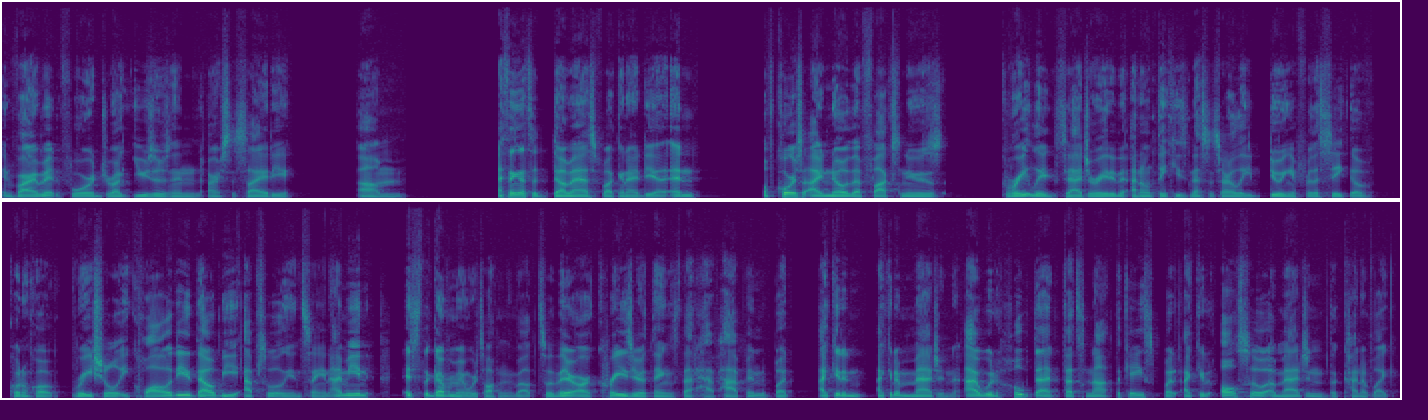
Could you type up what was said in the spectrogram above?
environment for drug users in our society. Um, I think that's a dumbass fucking idea. And of course, I know that Fox News greatly exaggerated. I don't think he's necessarily doing it for the sake of quote unquote racial equality. That would be absolutely insane. I mean, it's the government we're talking about. So there are crazier things that have happened, but I could I could imagine. I would hope that that's not the case, but I could also imagine the kind of like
